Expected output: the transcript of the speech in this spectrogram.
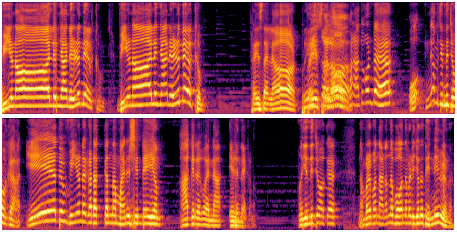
വീണാലും ഞാൻ എഴുന്നേൽക്കും. വീണാലും ഞാൻ എഴുന്നേൽക്കും. അതുകൊണ്ട് ഞാൻ ചിന്തിച്ചു നോക്കുക. ഏത് വീണ് കിടക്കുന്ന മനുഷ്യന്റെയും ആഗ്രഹം എന്നാ എഴുന്നേക്കണം ചിന്തിച്ചു നോക്ക്. നമ്മളിപ്പോൾ നടന്നു പോകുന്ന വഴി ചെന്ന് തെന്നി വീണ്.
